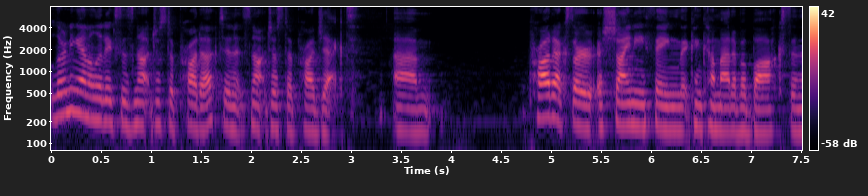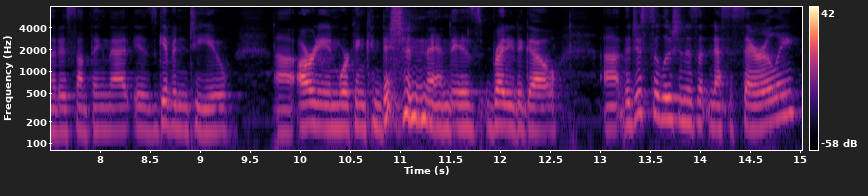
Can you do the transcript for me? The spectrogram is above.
Learning analytics is not just a product and it's not just a project. Um, products are a shiny thing that can come out of a box and that is something that is given to you uh, already in working condition and is ready to go. Uh, the Jisc solution isn't necessarily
